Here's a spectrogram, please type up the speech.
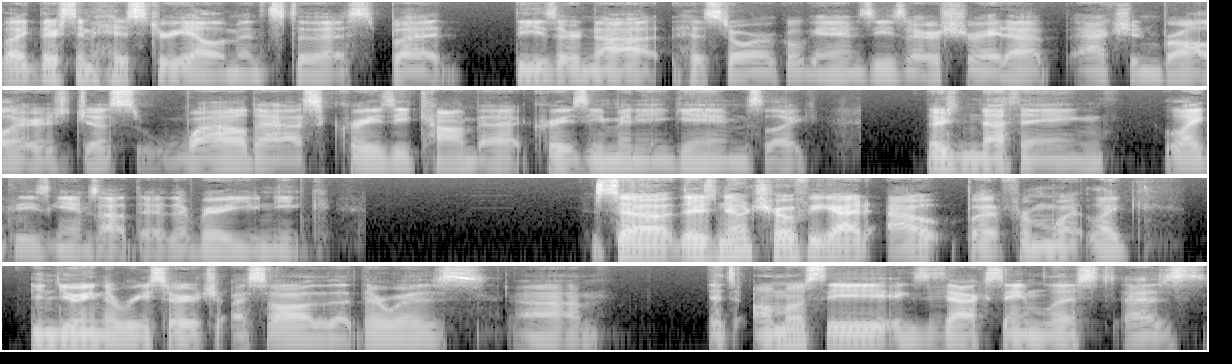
like there's some history elements to this but these are not historical games. These are straight up action brawlers, just wild ass, crazy combat, crazy mini games. Like, there's nothing like these games out there. They're very unique. So there's no trophy guide out, but from what like in doing the research, I saw that there was um, it's almost the exact same list as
